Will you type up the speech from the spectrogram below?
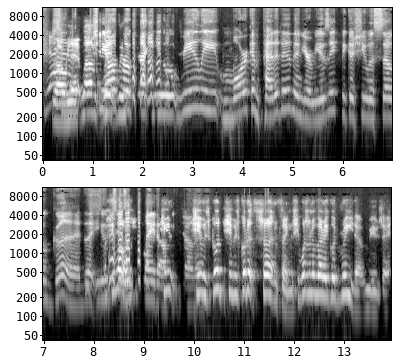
Yes. Well, yeah. Well, she we, also we... got you really more competitive in your music because she was so good that you she was. played off each other. She was good. She was good at certain things. She wasn't a very good reader of music.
